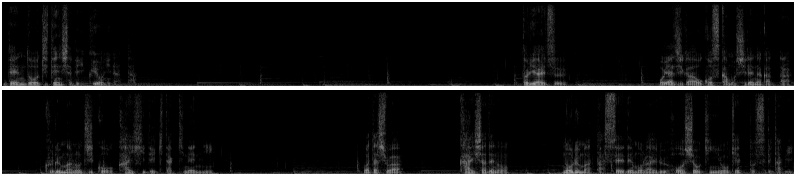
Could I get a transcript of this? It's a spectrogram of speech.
電動自転車で行くようになった。とりあえず親父が起こすかもしれなかった車の事故を回避できた記念に私は会社でのノルマ達成でもらえる報奨金をゲットするたび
